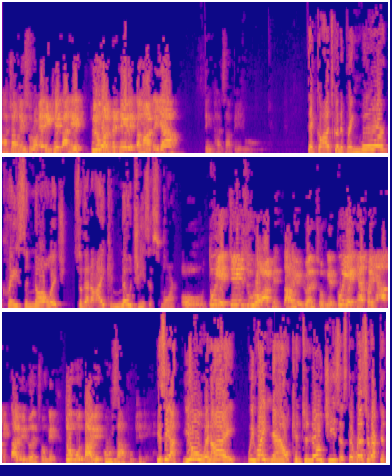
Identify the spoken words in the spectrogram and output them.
ဘာကြောင့်လဲဆိုတော့အဲ့ဒီခေတ်ကနေလှုပ်နှဲ့နေတဲ့တမန်တရားသင်ခန်းစာပေးလို့ That God's going to bring more grace and knowledge so that I can know Jesus more. ။အိုးသူ့ရဲ့ကျေးဇူးတော်အပြင်တာ၍လွမ်းခြုံတယ်။သူ့ရဲ့ညာပညာအပြင်တာ၍လွမ်းခြုံတယ်။သူ့ကိုတာ၍ဂူစားဖို့ဖြစ်တယ် You see, uh, you and I, we right now can to know Jesus, the resurrected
